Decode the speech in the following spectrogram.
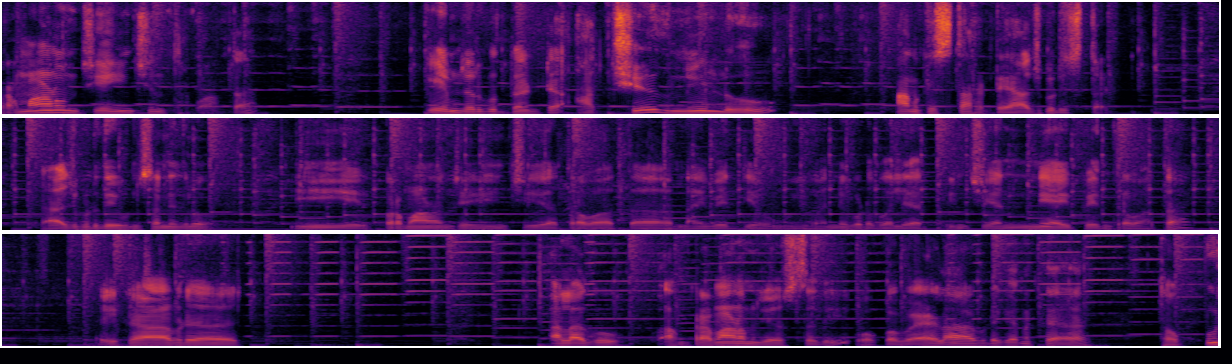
ప్రమాణం చేయించిన తర్వాత ఏం జరుగుద్దంటే ఆ చేదు నీళ్ళు ఆమెకి ఇస్తారంట యాజకుడు ఇస్తాడు. యాజకుడు దేవుని సన్నిధిలో ఈ ప్రమాణం చేయించి ఆ తర్వాత నైవేద్యం ఇవన్నీ కూడా బలి అర్పించి అన్నీ అయిపోయిన తర్వాత ఇక ఆవిడ అలాగూ ప్రమాణం చేస్తుంది. ఒకవేళ ఆవిడ కనుక తప్పు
